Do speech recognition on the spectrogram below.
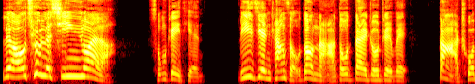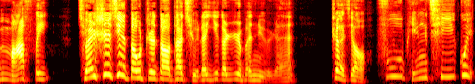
了去了心愿啊！从这天，李建昌走到哪都带着这位大川麻妃，全世界都知道他娶了一个日本女人，这叫夫平妻贵，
